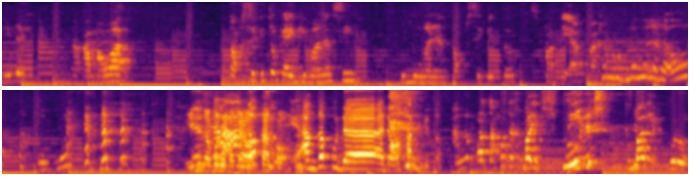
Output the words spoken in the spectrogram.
ini deh Kakak Mawar. Toksik itu kayak gimana sih? Hubungan yang toksik itu seperti apa? Kan gue bilang ada otak goblok. Ini Ya, nggak perlu pakai anggap, otak kok. anggap udah ada otak gitu. Anggap otakku udah kembali. kembali, buru.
